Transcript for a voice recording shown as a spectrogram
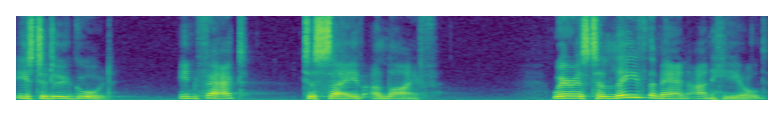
is to do good, in fact, to save a life. Whereas to leave the man unhealed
